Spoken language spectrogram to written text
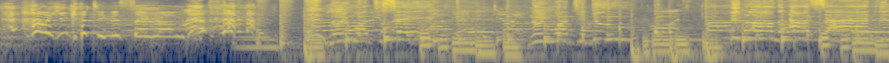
How are you getting this so wrong? Knowing what you say, knowing what you do. People on the outside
